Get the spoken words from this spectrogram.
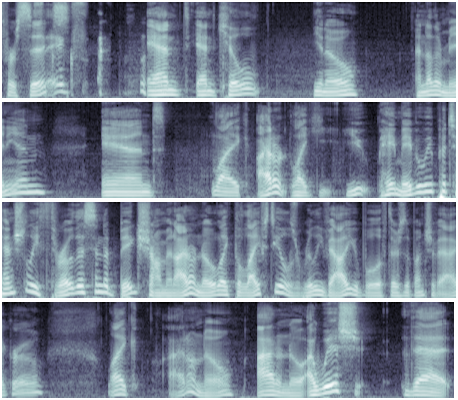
for six, Six? and and kill, you know, another minion and like I don't like you hey maybe we potentially throw this into big shaman. I don't know, like the lifesteal is really valuable if there's a bunch of aggro. Like I don't know. I don't know. I wish that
